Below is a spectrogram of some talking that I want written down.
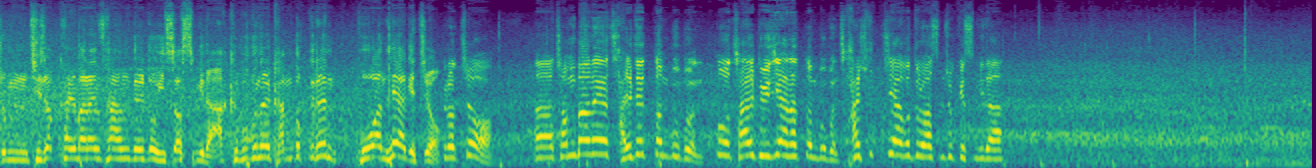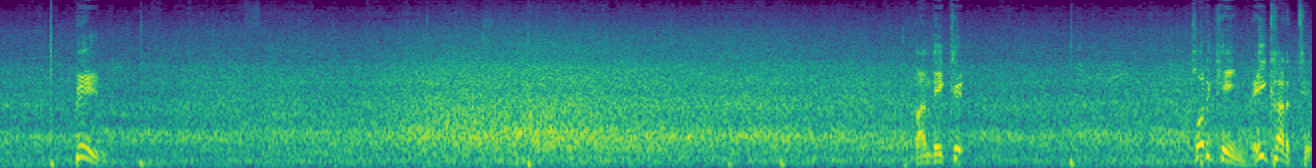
좀 지적할 만한 사항들도 있었습니다. 그 부분을 감독들은 보완해야겠죠. 그렇죠. 아, 전반에 잘 됐던 부분, 또 잘 되지 않았던 부분 잘 숙지하고 들어왔으면 좋겠습니다. 베일 반데이크 허리케인 레이카르트.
